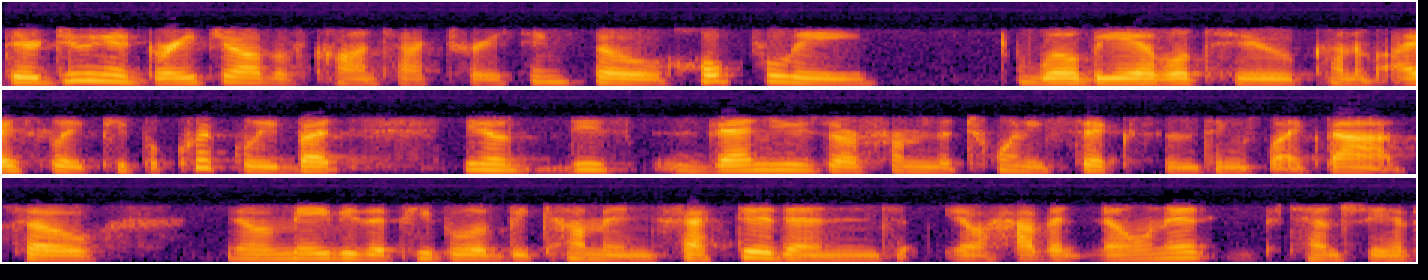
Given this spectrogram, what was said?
They're doing a great job of contact tracing, so hopefully we'll be able to kind of isolate people quickly. But, you know, these venues are from the 26th and things like that. So, you know, maybe that people have become infected and, you know, haven't known it and potentially have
